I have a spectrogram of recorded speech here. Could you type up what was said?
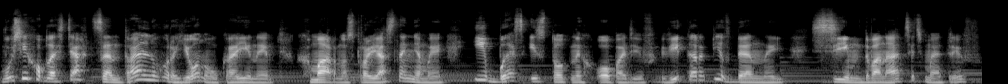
В усіх областях центрального регіону України хмарно з проясненнями і без істотних опадів. Вітер південний 7-12 метрів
